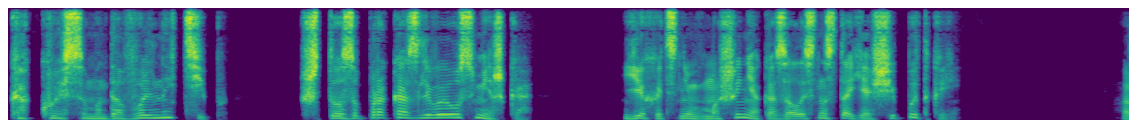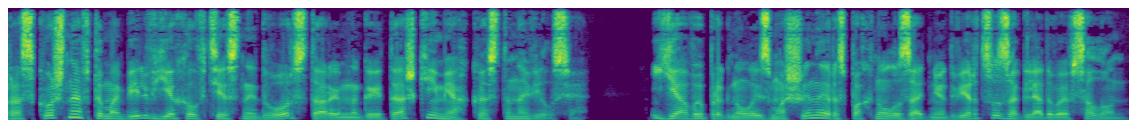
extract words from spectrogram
Какой самодовольный тип. Что за проказливая усмешка? Ехать с ним в машине оказалось настоящей пыткой. Роскошный автомобиль въехал в тесный двор старой многоэтажки и мягко остановился. Я выпрыгнула из машины и распахнула заднюю дверцу, заглядывая в салон.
